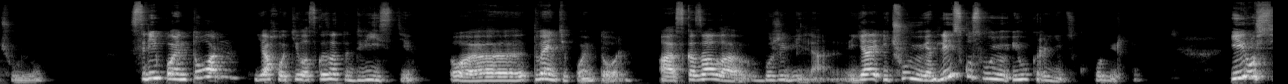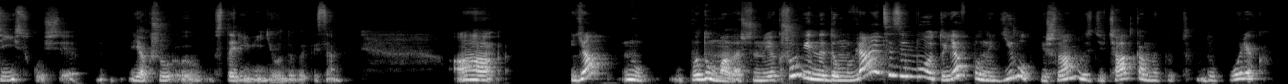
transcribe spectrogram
чую. Three point turn, я хотіла сказати 200, е, 20 point turn, а сказала божевілля. Я і чую і англійську свою, і українську, повірте. І російську ще, якщо е, старі відео дивитися. А, я ну, подумала, що ну, якщо він не домовляється зі мною, то я в понеділок пішла ну, з дівчатками тут до поляк.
